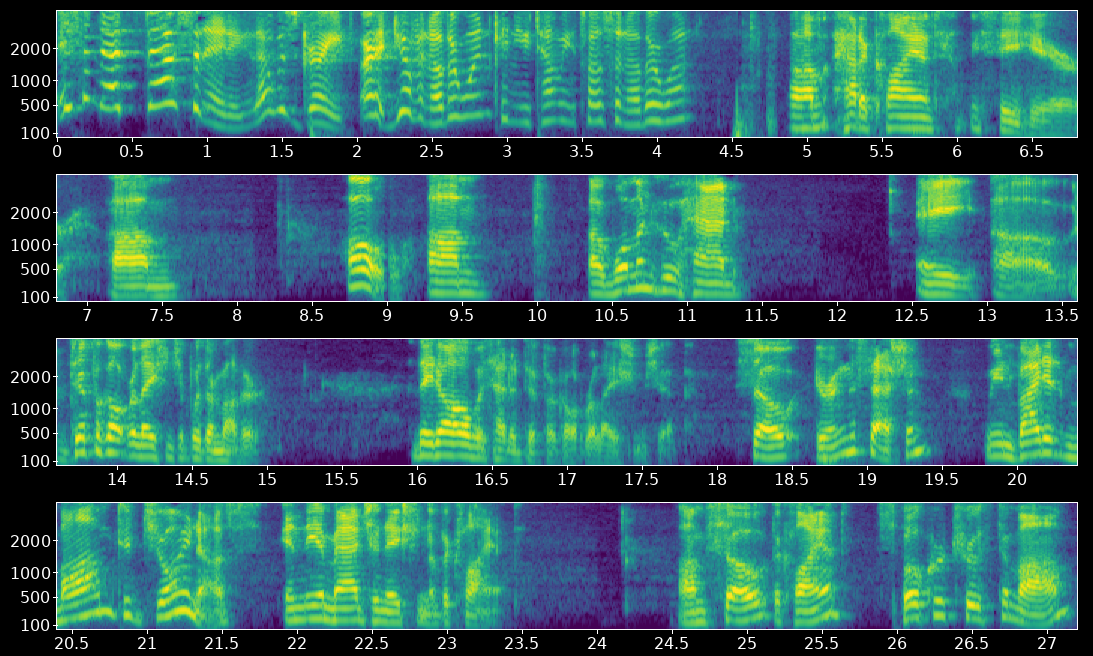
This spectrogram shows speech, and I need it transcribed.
Isn't that fascinating? That was great. All right, do you have another one? Can you tell me, tell us another one? Um, had a client. Let me see here. Um, Oh, um, a woman who had a uh, difficult relationship with her mother. They'd always had a difficult relationship. So during the session, we invited mom to join us in the imagination of the client. Um, so the client spoke her truth to mom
